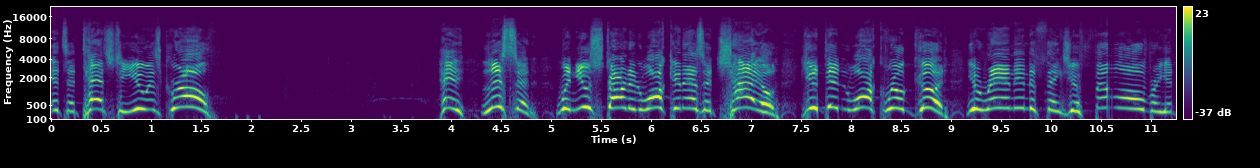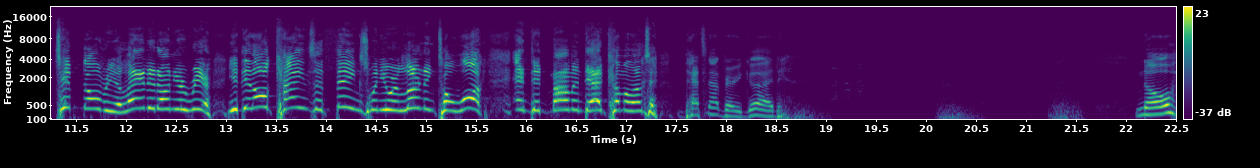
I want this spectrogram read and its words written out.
it's attached to you as growth. Hey, listen, when you started walking as a child, you didn't walk real good. You ran into things, you fell over, you tipped over, you landed on your rear. You did all kinds of things when you were learning to walk. And did mom and dad come along and say, That's not very good? No,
